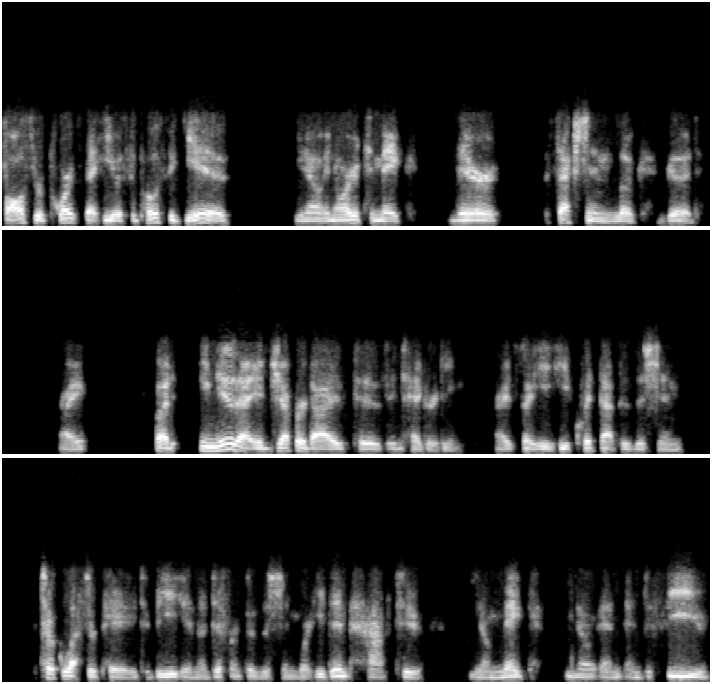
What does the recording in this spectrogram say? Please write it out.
false reports that he was supposed to give, you know, in order to make their section look good, right? But he knew that it jeopardized his integrity, right? So he, he quit that position, took lesser pay to be in a different position where he didn't have to, you know, make, you know, and, and deceive,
